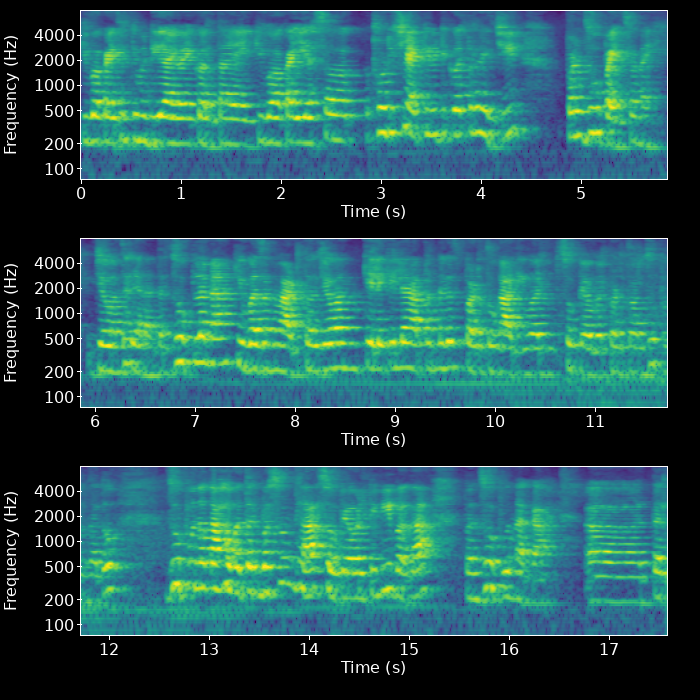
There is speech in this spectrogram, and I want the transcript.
किंवा काहीतरी तुम्ही डी आय वाय करताय किंवा काही असं थोडीशी ऍक्टिव्हिटी करत राहायची पण झोपायचं नाही. जेवण झाल्यानंतर झोपलं ना की वजन वाढतं. जेवण केले केलं आपण लगेच पडतो गादीवर सोप्यावर पडतो आणि झोपून जातो. झोपू नका हवं तर बसून घ्या सोप्यावर टी व्ही बघा पण झोपू नका. तर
